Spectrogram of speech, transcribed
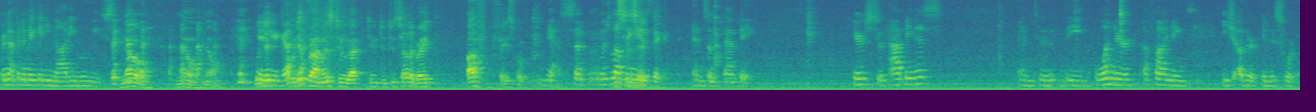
We're not gonna make any naughty movies. No, no, no. We Here did, you go. we did promise to, uh, to, to, to celebrate off Facebook. Yes, with lovely is it. music and some champagne. Here's to happiness and to the wonder of finding each other in this world.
